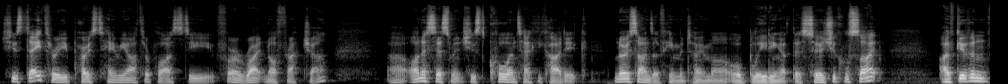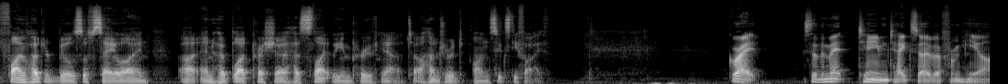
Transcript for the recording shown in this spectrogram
She's day three post hemiarthroplasty for a right NOF fracture. Uh, on assessment, she's cool and tachycardic, no signs of hematoma or bleeding at the surgical site. I've given 500 mils of saline, uh, and her blood pressure has slightly improved now to 100 on 65. Great. So the Met team takes over from here.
